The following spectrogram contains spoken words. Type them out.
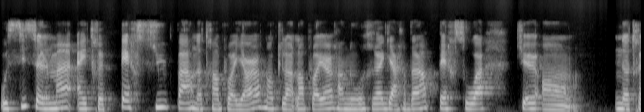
aussi seulement être perçu par notre employeur. Donc, l'employeur, en nous regardant, perçoit qu'on notre,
